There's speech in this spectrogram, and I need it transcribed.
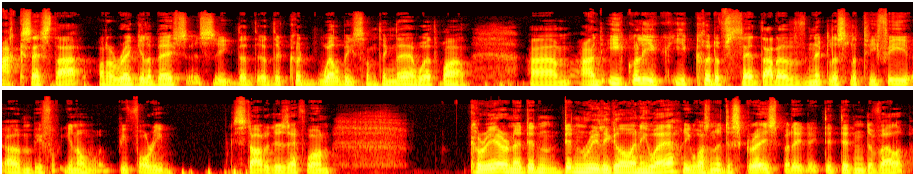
access that on a regular basis, there, there could well be something there worthwhile. Um, and equally, you could have said that of Nicholas Latifi um, before you know before he started his F1 career, and it didn't didn't really go anywhere. He wasn't a disgrace, but it, it didn't develop.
